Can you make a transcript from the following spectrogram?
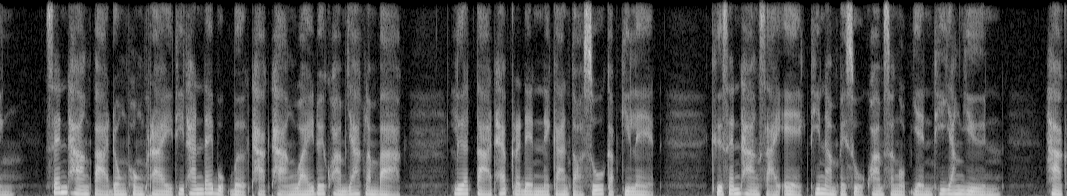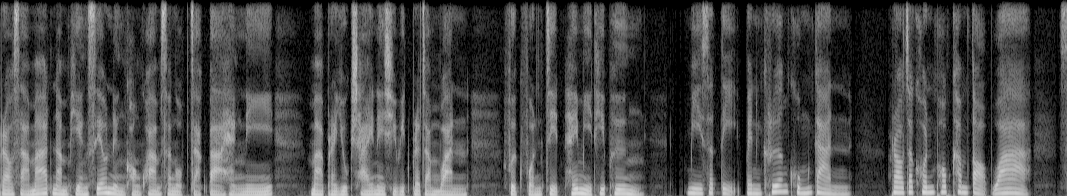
ง เส้นทางป่าดงพงไพรที่ท่านได้บุกเบิกถากถางไว้ด้วยความยากลำบาก เลือดตาแทบกระเด็นในการต่อสู้กับกิเลส คือเส้นทางสายเอกที่นำไปสู่ความสงบเย็นที่ยั่งยืน หากเราสามารถนำเพียงเสี้ยวหนึ่งของความสงบจากป่าแห่งนี้ มาประยุกต์ใช้ในชีวิตประจำวัน ฝึกฝนจิตให้มีที่พึ่ง มีสติเป็นเครื่องคุ้มกัน เราจะค้นพบคำตอบว่า ส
